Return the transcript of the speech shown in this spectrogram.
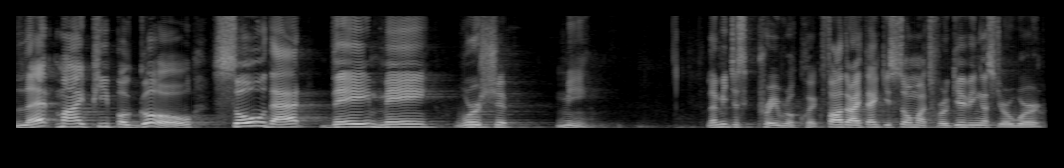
Let my people go so that they may worship me. Let me just pray real quick. Father, I thank you so much for giving us your word.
